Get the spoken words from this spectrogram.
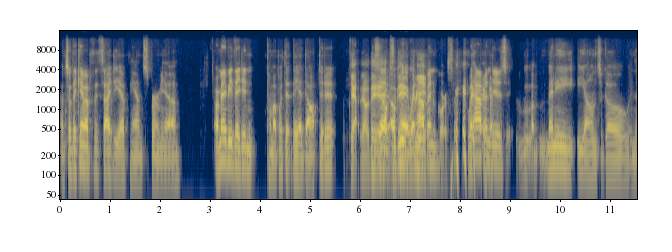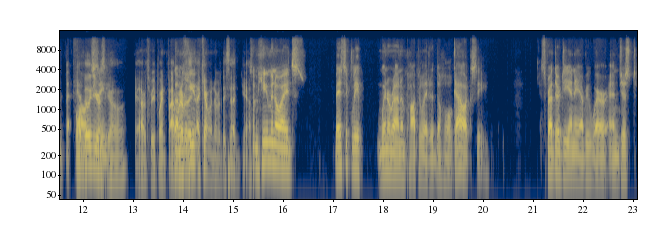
And so they came up with this idea of panspermia, or maybe they didn't come up with it; they adopted it. Yeah, no, they said, okay, what create it, happened- of course. What happened is many eons ago in the ba- Four billion years ago, yeah, or three point five, whatever they. I can't remember they said. Yeah, some humanoids basically went around and populated the whole galaxy, spread their DNA everywhere, and just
